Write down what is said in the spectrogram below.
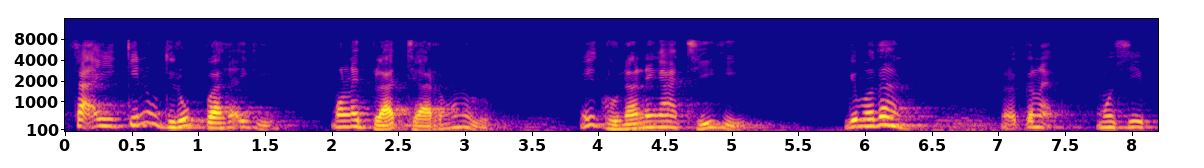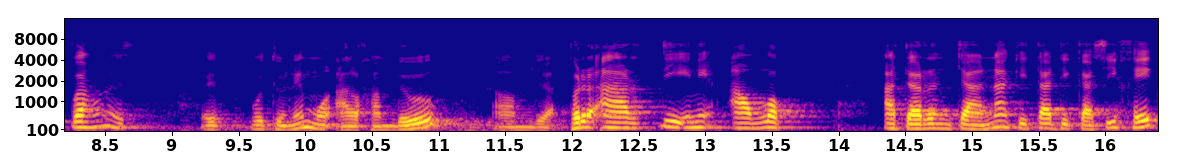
saiki nu dirubah saiki. Mulai belajar ngono lho. Iki gunane ngaji iki. Mboten? Kena musibah wis kudune alhamdulillah. Alhamdulillah. Berarti ini Allah ada rencana kita dikasih hik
